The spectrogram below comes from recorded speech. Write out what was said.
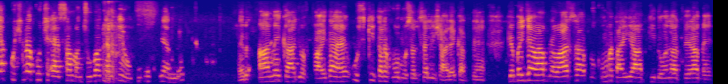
या कुछ ना कुछ ऐसा मंसूबा करके हुकूमत के अंदर आने का जो फ़ायदा है, उसकी तरफ़ वो मुसलसल इशारे करते हैं कि भाई जब आप नवाज़ साहब, हुकूमत आई आपकी 2013 में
